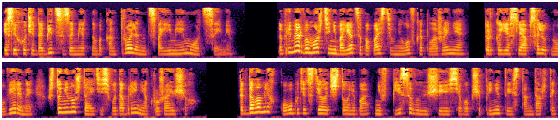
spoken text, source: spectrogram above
если хочет добиться заметного контроля над своими эмоциями. Например, вы можете не бояться попасть в неловкое положение, только если абсолютно уверены, что не нуждаетесь в одобрении окружающих. Тогда вам легко будет сделать что-либо, не вписывающееся в общепринятые стандарты.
